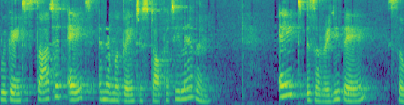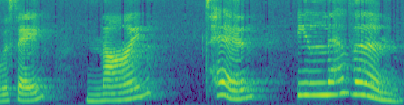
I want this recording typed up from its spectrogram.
We're going to start at 8 and then we're going to stop at 11. 8 is already there, so we're saying 9, 10, 11.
